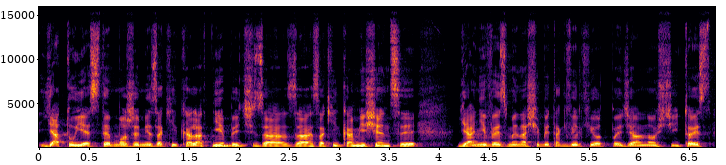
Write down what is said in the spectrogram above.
ja tu jestem, może mnie za kilka lat nie być, za, za, za kilka miesięcy. Ja nie wezmę na siebie tak wielkiej odpowiedzialności. I to jest,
